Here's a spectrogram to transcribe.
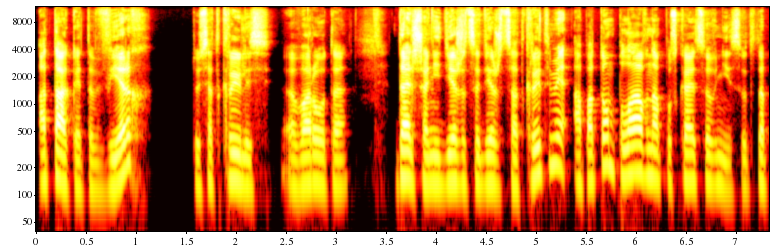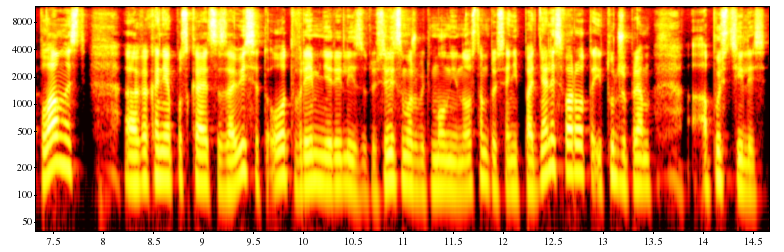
атака это вверх, то есть открылись э, ворота, Дальше они держатся, держатся открытыми, а потом плавно опускаются вниз. Вот эта плавность, э, как они опускаются, зависит от времени релиза. То есть релиз может быть молниеносным, то есть они поднялись ворота и тут же прям опустились.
